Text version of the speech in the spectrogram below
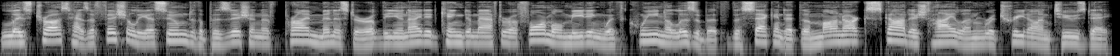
Liz Truss has officially assumed the position of Prime Minister of the United Kingdom after a formal meeting with Queen Elizabeth II at the monarch's Scottish Highland retreat on Tuesday.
